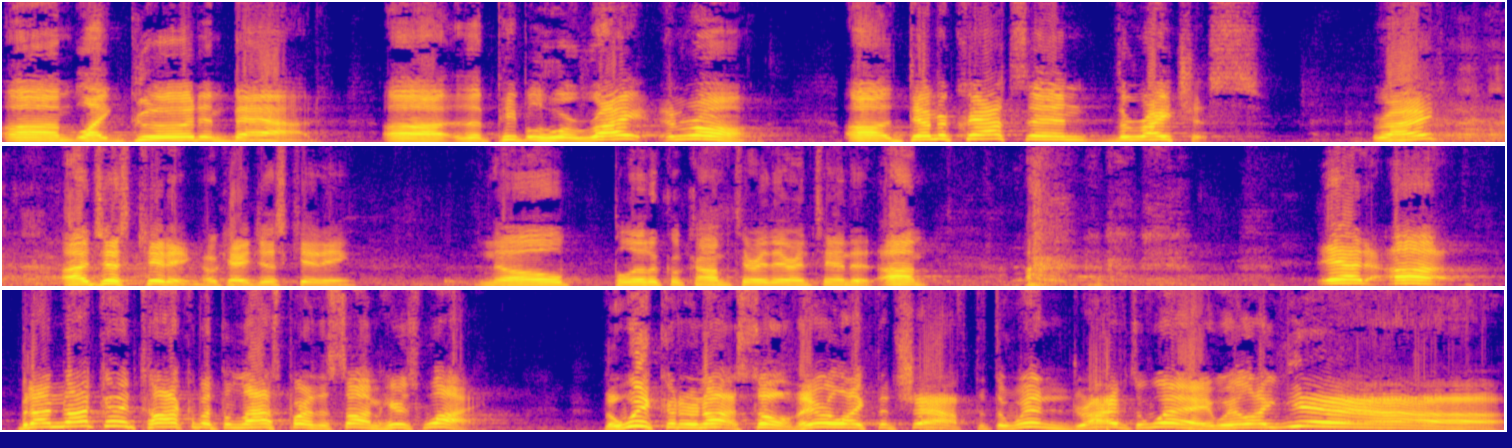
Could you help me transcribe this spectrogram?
um, like good and bad, uh, the people who are right and wrong, uh, Democrats and the righteous, right? Uh, just kidding, okay, just kidding. No political commentary there intended. Um, and, uh, but I'm not going to talk about the last part of the psalm. Here's why. The wicked are not so. They are like the chaff that the wind drives away. We're like, yeah.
